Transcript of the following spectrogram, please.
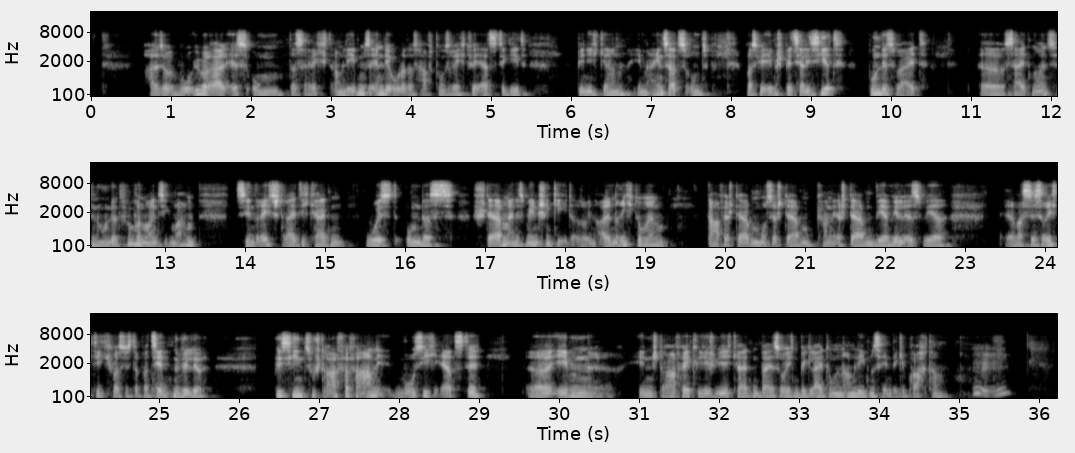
Also wo überall es um das Recht am Lebensende oder das Haftungsrecht für Ärzte geht, bin ich gern im Einsatz. Und was wir eben spezialisiert bundesweit äh, seit 1995 machen, sind Rechtsstreitigkeiten, wo es um das Sterben eines Menschen geht. Also in allen Richtungen. Darf er sterben, muss er sterben, kann er sterben, wer will es, wer, äh, was ist richtig, was ist der Patientenwille, bis hin zu Strafverfahren, wo sich Ärzte äh, eben in strafrechtliche Schwierigkeiten bei solchen Begleitungen am Lebensende gebracht haben. Mhm.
